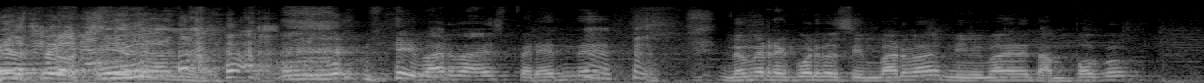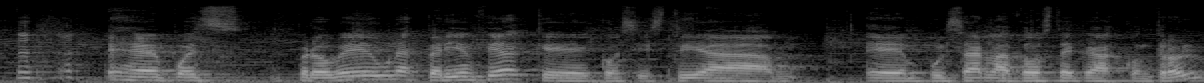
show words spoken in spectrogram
desde los que siete años. mi barba es perenne, no me recuerdo sin barba, ni mi madre tampoco. Eh, pues probé una experiencia que consistía en pulsar las dos teclas control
